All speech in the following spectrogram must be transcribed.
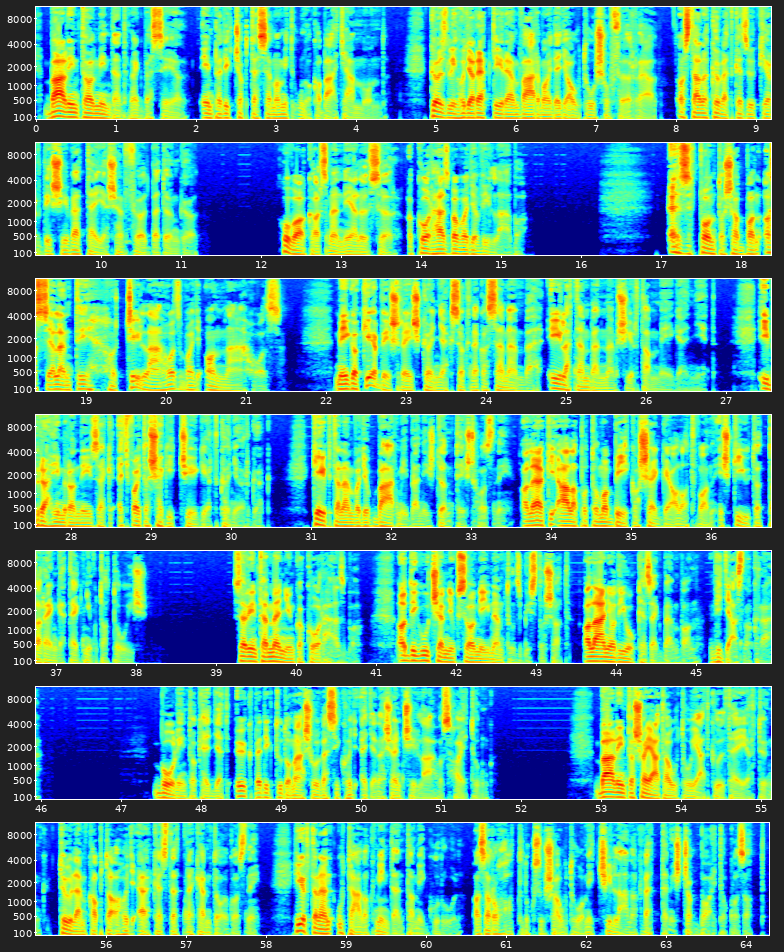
Bálintal mindent megbeszél, én pedig csak teszem, amit unokabátyám mond. Közli, hogy a reptéren vár majd egy autósofőrrel. Aztán a következő kérdésével teljesen földbe döngöl. Hova akarsz menni először? A kórházba vagy a villába? Ez pontosabban azt jelenti, hogy Csillához vagy Annához. Még a kérdésre is könnyek szöknek a szemembe, életemben nem sírtam még ennyit. Ibrahimra nézek, egyfajta segítségért könyörgök. Képtelen vagyok bármiben is döntést hozni. A lelki állapotom a béka segge alatt van, és kiütött a rengeteg nyugtató is. Szerintem menjünk a kórházba. Addig úgy sem nyugszol, míg nem tudsz biztosat. A lányod jó kezekben van, vigyáznak rá. Bólintok egyet, ők pedig tudomásul veszik, hogy egyenesen Csillához hajtunk. Bálint a saját autóját küldte értünk. Tőlem kapta, ahogy elkezdett nekem dolgozni. Hirtelen utálok mindent, ami gurul. Az a rohadt luxusautó, amit Csillának vettem, is csak bajt okozott.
